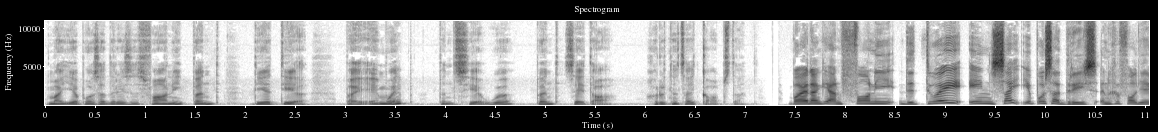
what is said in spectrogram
My e-posadres is fani.dt@mweb.co.za. Groetens uit Kaapstad. Baie dankie aan Fanny De Tooy en sy e-posadres ingeval jy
